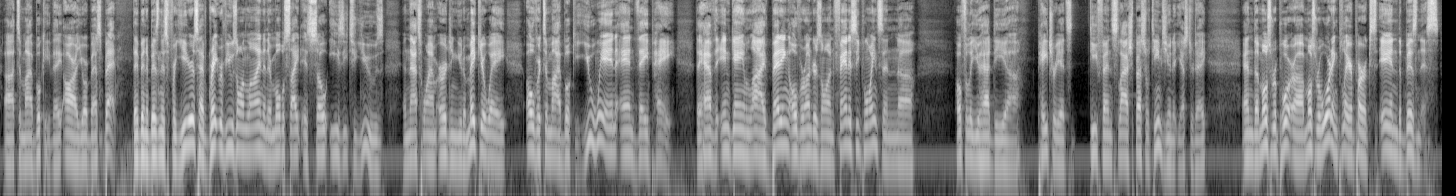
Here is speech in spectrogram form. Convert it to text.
uh, to my bookie. They are your best bet. They've been in business for years, have great reviews online, and their mobile site is so easy to use. And that's why I'm urging you to make your way over to my bookie. You win and they pay. They have the in-game live betting over/unders on fantasy points, and uh, hopefully you had the uh, Patriots defense slash special teams unit yesterday, and the most report uh, most rewarding player perks in the business.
